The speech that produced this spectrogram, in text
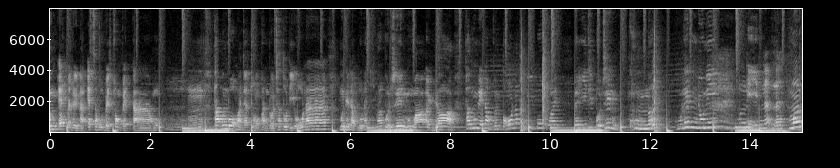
มึงแอดไปเลยนะแอดชาบูเบ็ดช่องเป็ดกาวอืมอืมถ้ามึงบอกมาจากของปั่นโดยชาตัวดิโอนะมึงได้ดับโบนัสอีกมากเปอร์เซ็นต์มึงว่าไอ้ยาถ้ามึงแนะนำเพื่อนโตนะกูมีโบกไว้ในอีที่เปอร์เซ็นต์คุมนะกูเล่นอยู่นี่ มึงหนีนั่นนะมัน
